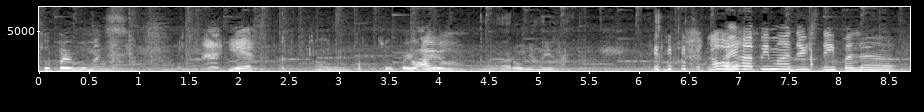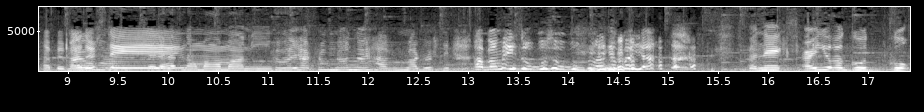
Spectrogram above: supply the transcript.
superwoman yun. Yes. Oo. Super So, ayun. Mga araw niya ngayon. No, Ay, Happy Mother's Day pala. Happy Mother's Day! Sa lahat ng mga mommy. sa lahat ng nanay, happy Mother's Day. Habang may subo-subo, ano ba yan? Oh, next, are you a good cook?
